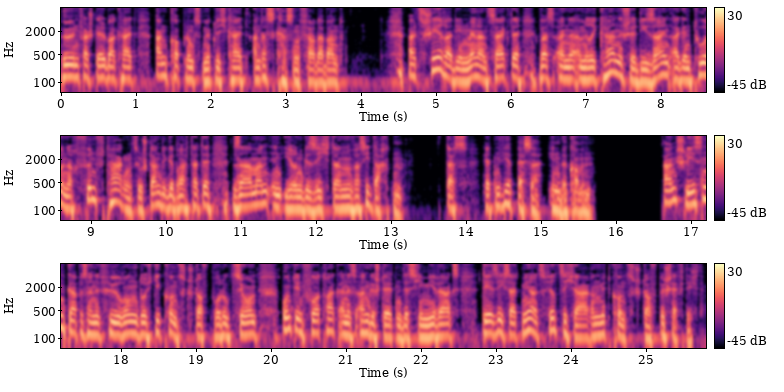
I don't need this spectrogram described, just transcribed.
Höhenverstellbarkeit, Ankopplungsmöglichkeit an das Kassenförderband. Als Scherer den Männern zeigte, was eine amerikanische Designagentur nach fünf Tagen zustande gebracht hatte, sah man in ihren Gesichtern, was sie dachten. Das hätten wir besser hinbekommen. Anschließend gab es eine Führung durch die Kunststoffproduktion und den Vortrag eines Angestellten des Chemiewerks, der sich seit mehr als 40 Jahren mit Kunststoff beschäftigt.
